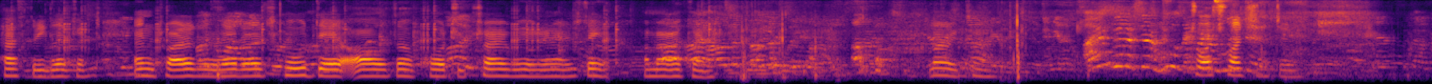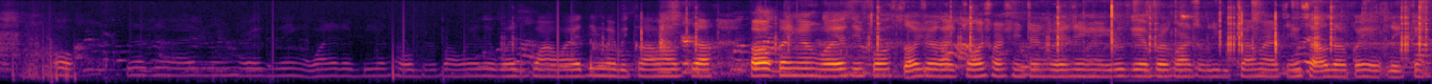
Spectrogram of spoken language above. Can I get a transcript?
have three Lincoln and part of the leaders who did all the culture try to the United States. American. American. George Washington. Oh, everything wanted to be told about where they was born, where they may become of the Falcon and waiting for soldier like George Washington, raising and you give gradually become everything so the great Lincoln.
